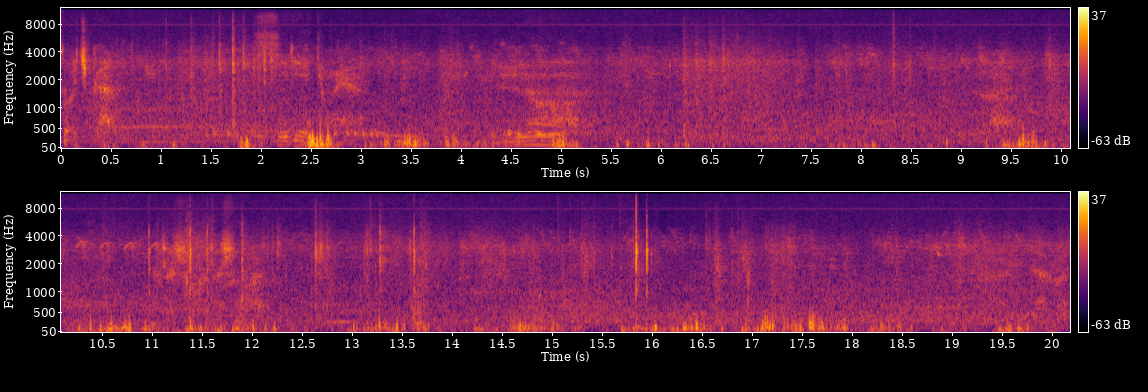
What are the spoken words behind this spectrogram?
Сочка. Сиреневая. Но... Хорошо, хорошо. Так вот.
